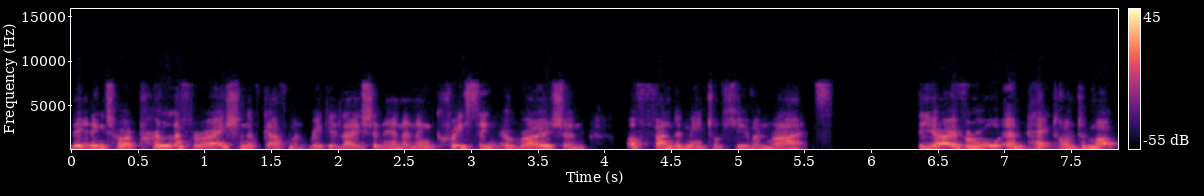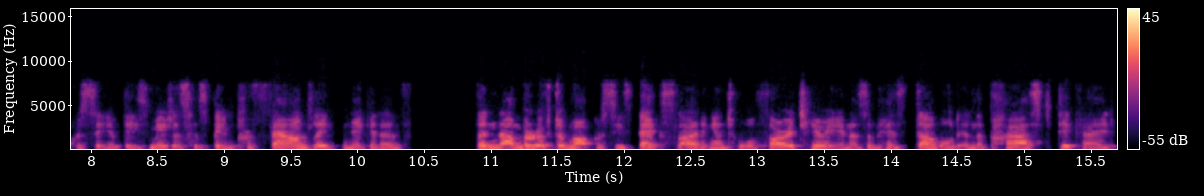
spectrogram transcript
leading to a proliferation of government regulation and an increasing erosion of fundamental human rights. The overall impact on democracy of these measures has been profoundly negative. The number of democracies backsliding into authoritarianism has doubled in the past decade,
